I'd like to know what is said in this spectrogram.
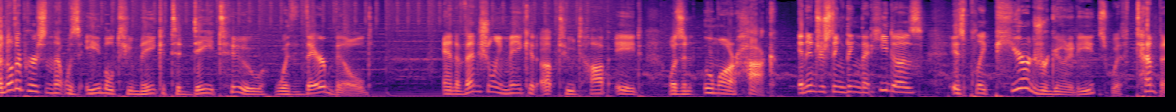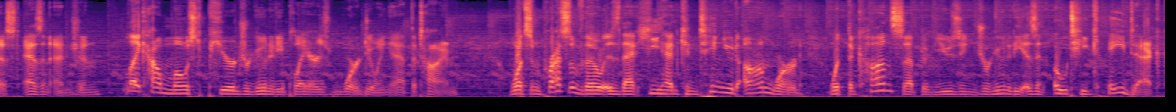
Another person that was able to make it to day 2 with their build and eventually make it up to top 8 was an Umar Haq. An interesting thing that he does is play pure Dragunity with Tempest as an engine, like how most pure Dragunity players were doing at the time. What's impressive though is that he had continued onward with the concept of using Dragunity as an OTK deck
